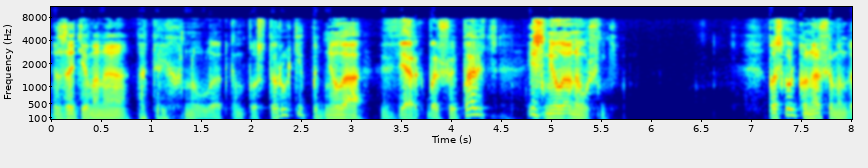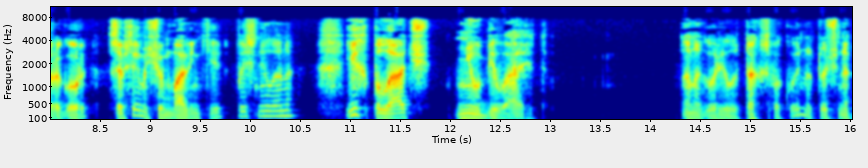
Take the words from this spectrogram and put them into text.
Затем она отряхнула от компоста руки, подняла вверх большой палец и сняла наушники. «Поскольку наши мандрагоры совсем еще маленькие, — пояснила она, — их плач не убивает». Она говорила так спокойно, точно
